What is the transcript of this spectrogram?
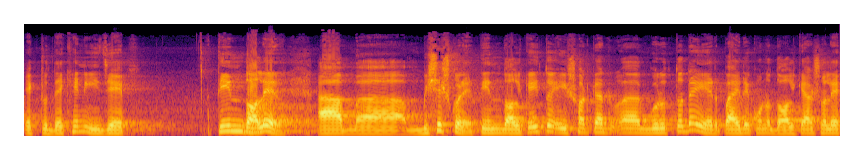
একটু দেখে নিই যে তিন দলের বিশেষ করে তিন দলকেই তো এই সরকার গুরুত্ব দেয়। এর বাইরে কোনো দলকে আসলে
